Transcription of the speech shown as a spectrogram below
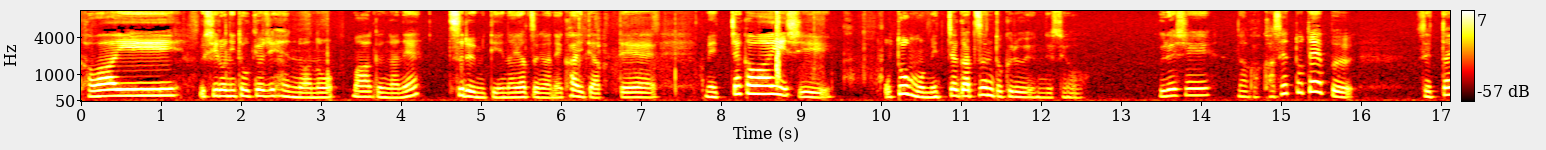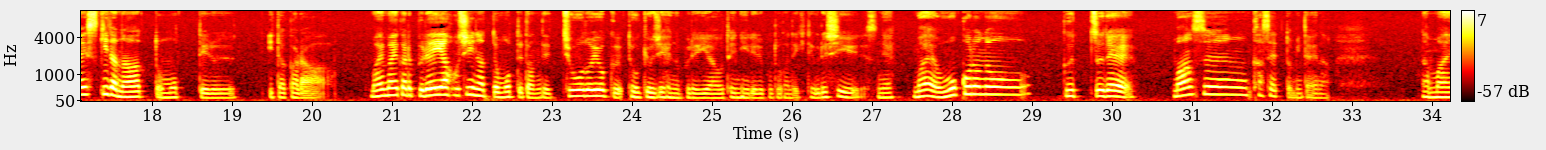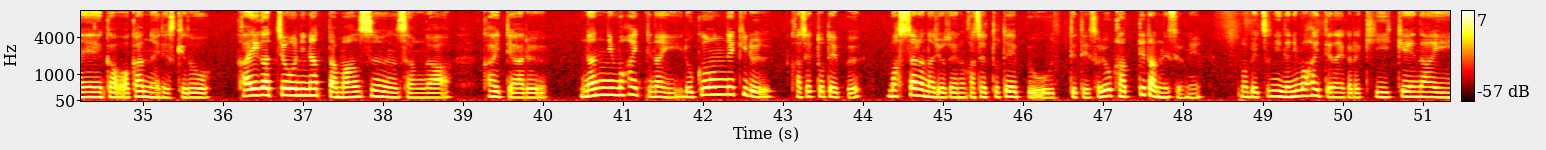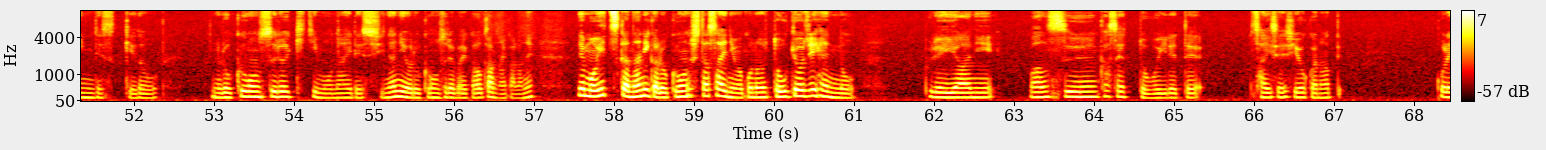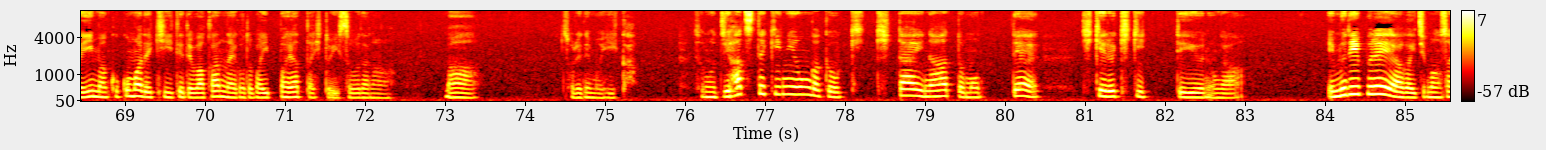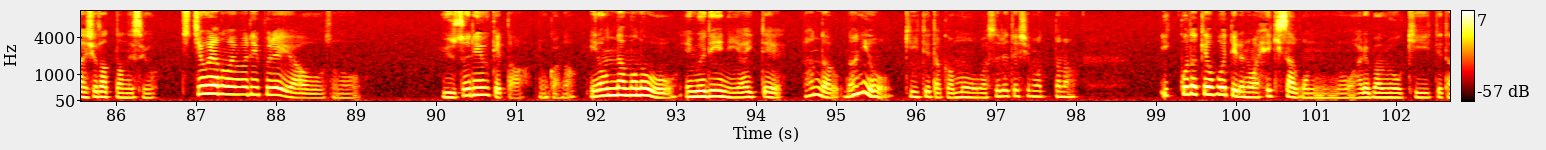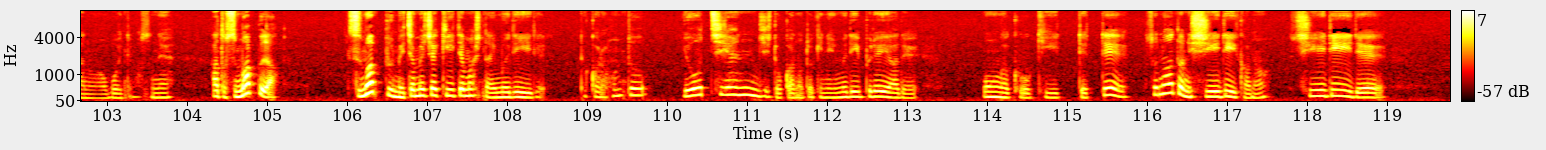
可愛い。後ろに東京事変のあのマー君がね鶴みたいなやつがね書いてあってめっちゃ可愛いし音もめっちゃガツンとくるんですよ。嬉しい。なんかカセットテープ絶対好きだなと思ってるいたから前々からプレイヤー欲しいなって思ってたんでちょうどよく東京事変のプレイヤーを手に入れることができて嬉しいですね。前おもころのグッズでマンスーンカセットみたいな名前かわかんないですけど絵画帳になったマンスーンさんが書いてある何にも入ってない録音できるカセットテープまっさらな状態のカセットテープを売っててそれを買ってたんですよね、まあ、別に何も入ってないから聞けないんですけど録音する機器もないですし何を録音すればいいか分かんないからね。でもいつか何か録音した際にはこの東京事変のプレイヤーにワンスーンカセットを入れて再生しようかなって。これ今ここまで聞いてて分かんない言葉いっぱいあった人いそうだな。まあそれでもいいか。その自発的に音楽を聴きたいなと思って聴ける機器っていうのが MD プレイヤーが一番最初だったんですよ。父親の MD プレイヤーをその譲り受けたのかな？いろんなものを MD に焼いてなんだろう？何を聞いてたかもう忘れてしまったな。一個だけ覚えてるのはヘキサゴンのアルバムを聴いてたのは覚えてますね。あと SMAP だ。SMAP めちゃめちゃ聴いてました MD で。だから本当幼稚園児とかの時に MD プレイヤーで音楽を聴いててその後に CD かな？CD で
